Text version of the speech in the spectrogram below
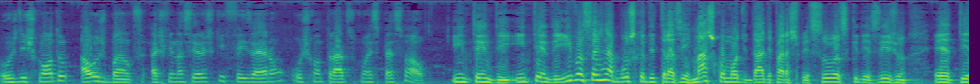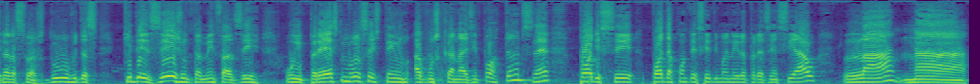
os descontos aos bancos, as financeiras que fizeram os contratos com esse pessoal. Entendi, entendi. E vocês na busca de trazer mais comodidade para as pessoas que desejam é, tirar as suas dúvidas, que desejam também fazer um empréstimo, vocês têm alguns canais importantes, né? Pode ser, pode acontecer de maneira presencial lá na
